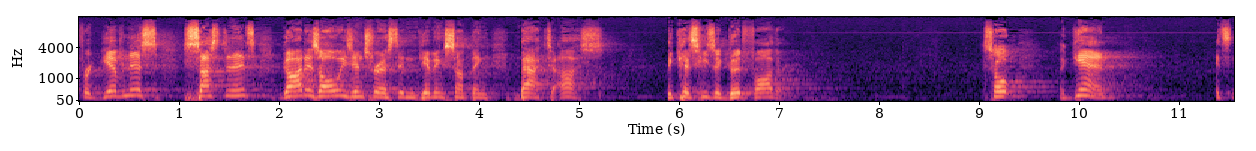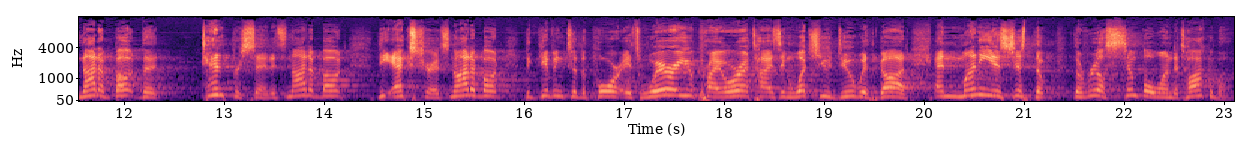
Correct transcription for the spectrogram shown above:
forgiveness, sustenance, God is always interested in giving something back to us because He's a good Father. So, again, it's not about the 10%. It's not about the extra. It's not about the giving to the poor. It's where are you prioritizing what you do with God? And money is just the, the real simple one to talk about.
